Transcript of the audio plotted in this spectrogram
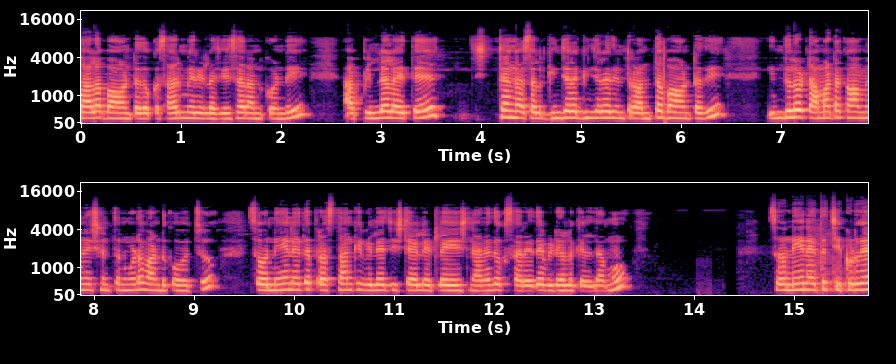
చాలా బాగుంటుంది. ఒకసారి మీరు ఇలా చేశారనుకోండి ఆ పిల్లలైతే ఇష్టంగా అసలు గింజల గింజలే తింటారు. అంత బాగుంటుంది. ఇందులో టమాటా కాంబినేషన్తో కూడా వండుకోవచ్చు. సో నేనైతే ప్రస్తుతానికి విలేజ్ స్టైల్ ఎట్లా చేసిన అనేది ఒకసారి అయితే వీడియోలోకి వెళ్దాము. సో నేనైతే చిక్కుడుగా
